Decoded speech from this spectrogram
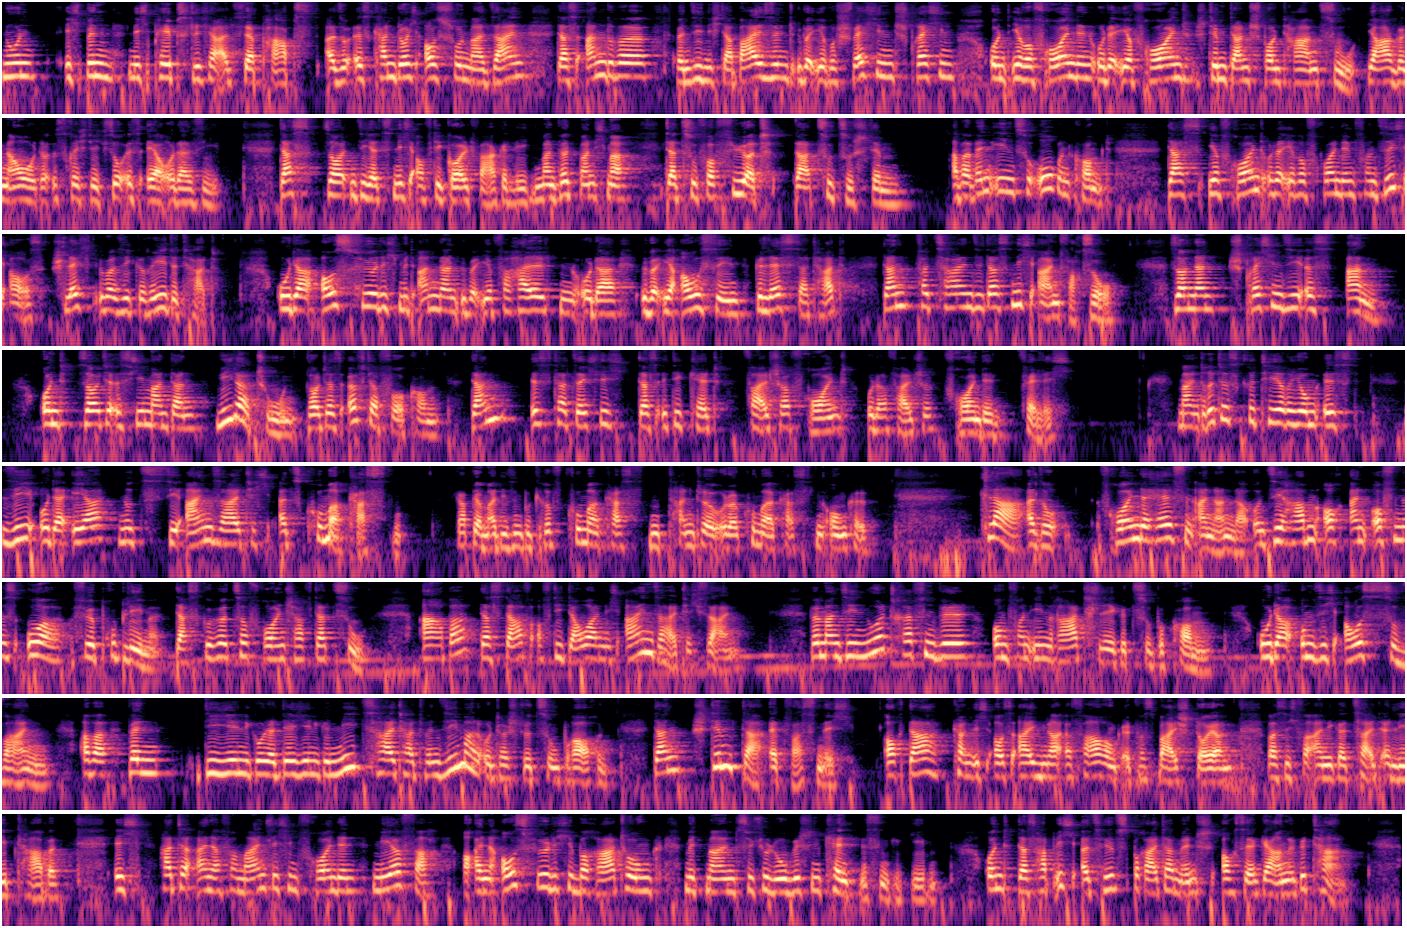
Nun ich bin nicht päpstlicher als der Papst. Also es kann durchaus schon mal sein, dass andere, wenn sie nicht dabei sind, über ihre Schwächen sprechen und ihre Freundin oder ihr Freund stimmt dann spontan zu. Ja, genau, das ist richtig, so ist er oder sie. Das sollten Sie jetzt nicht auf die Goldwaage legen. Man wird manchmal dazu verführt, dazu zu stimmen. Aber wenn Ihnen zu Ohren kommt, dass Ihr Freund oder Ihre Freundin von sich aus schlecht über Sie geredet hat, oder ausführlich mit anderen über ihr Verhalten oder über ihr Aussehen gelästert hat, dann verzeihen Sie das nicht einfach so, sondern sprechen Sie es an. Und sollte es jemand dann wieder tun, sollte es öfter vorkommen, dann ist tatsächlich das Etikett falscher Freund oder falsche Freundin fällig. Mein drittes Kriterium ist, sie oder er nutzt sie einseitig als Kummerkasten gab ja mal diesen Begriff Kummerkastentante oder Kummerkastenonkel. Klar, also Freunde helfen einander und sie haben auch ein offenes Ohr für Probleme. Das gehört zur Freundschaft dazu. Aber das darf auf die Dauer nicht einseitig sein. Wenn man sie nur treffen will, um von ihnen Ratschläge zu bekommen oder um sich auszuweinen, aber wenn diejenige oder derjenige nie Zeit hat, wenn sie mal Unterstützung brauchen, dann stimmt da etwas nicht. Auch da kann ich aus eigener Erfahrung etwas beisteuern, was ich vor einiger Zeit erlebt habe. Ich hatte einer vermeintlichen Freundin mehrfach eine ausführliche Beratung mit meinen psychologischen Kenntnissen gegeben. Und das habe ich als hilfsbereiter Mensch auch sehr gerne getan.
